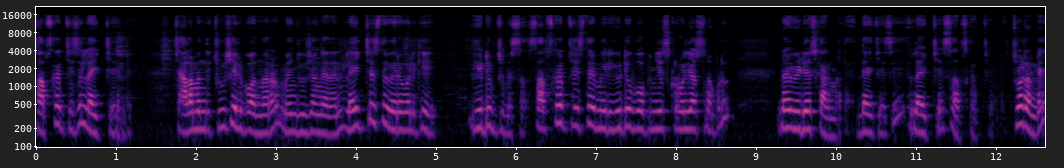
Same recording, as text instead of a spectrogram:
సబ్స్క్రైబ్ చేసి లైక్ చేయండి. చాలామంది చూసి వెళ్ళిపోతున్నారు. మేము చూసాం కదని లైక్ చేస్తే వేరే వాళ్ళకి యూట్యూబ్ చూపిస్తాను సబ్స్క్రైబ్ చేస్తే మీరు యూట్యూబ్ ఓపెన్ చేసి స్క్రోల్ చేస్తున్నప్పుడు నా వీడియోస్ కనబడతాయి. దయచేసి లైక్ చేసి సబ్స్క్రైబ్ చేయండి. చూడండి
